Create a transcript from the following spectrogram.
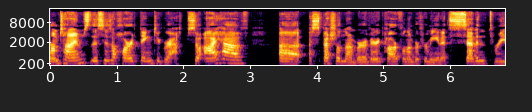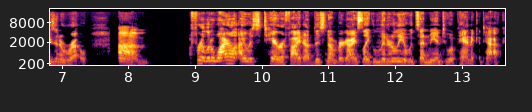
sometimes this is a hard thing to grasp. So I have uh, a special number, a very powerful number for me, and it's seven threes in a row. Um, for a little while, I was terrified of this number, guys. Like literally, it would send me into a panic attack.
